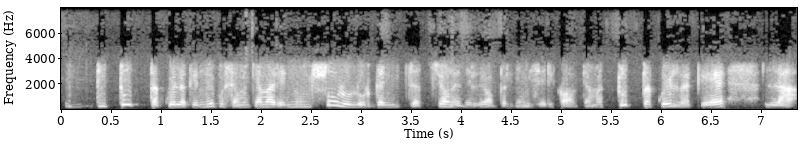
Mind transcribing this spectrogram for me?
di tutta quella che noi possiamo chiamare non solo l'organizzazione delle opere di misericordia, ma tutta quella che è la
